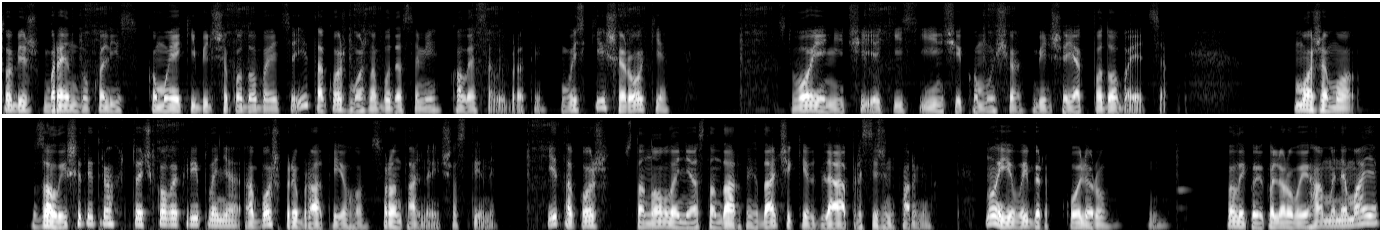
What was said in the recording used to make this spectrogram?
тобі ж бренду коліс, кому які більше подобається. І також можна буде самі колеса вибрати. Вузькі, широкі, здвоєні чи якісь інші, кому що більше як подобається. Можемо залишити трьохточкове кріплення або ж прибрати його з фронтальної частини. І також встановлення стандартних датчиків для Precision Farming. Ну і вибір кольору. Великої кольорової гами немає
